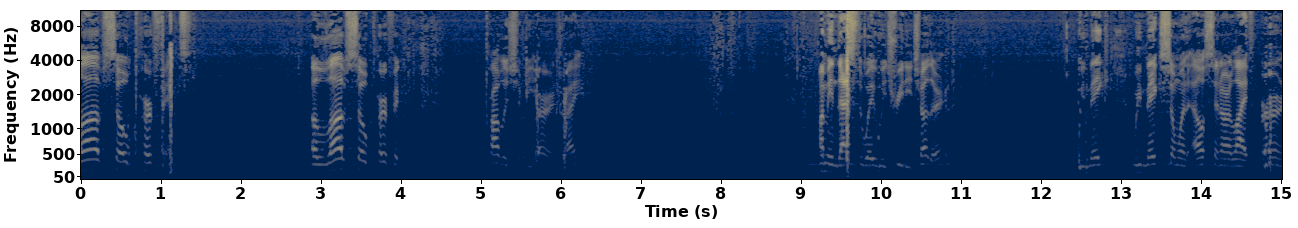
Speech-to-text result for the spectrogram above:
love so perfect, a love so perfect, probably should be earned, right? I mean, that's the way we treat each other. We make we make someone else in our life earn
